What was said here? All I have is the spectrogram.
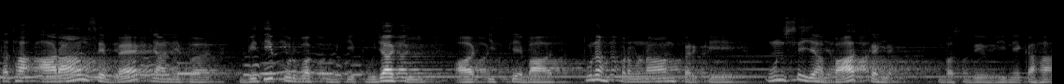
तथा आराम से बैठ जाने पर विधि पूर्वक उनकी पूजा की और इसके बाद पुनः प्रणाम करके उनसे यह बात कही। वसुदेव जी ने कहा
